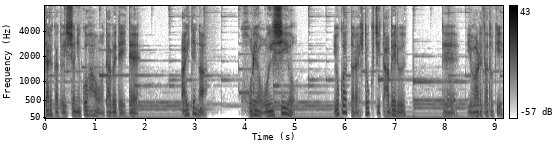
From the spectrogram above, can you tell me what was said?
誰かと一緒にご飯を食べていて、相手が、これ美味しいよ。よかったら一口食べるって言われた時、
